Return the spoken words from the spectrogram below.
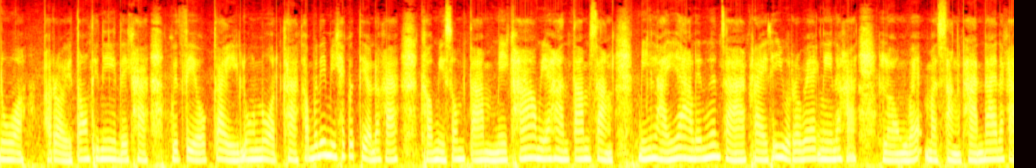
นัวอร่อยต้องที่นี่เลยค่ะ ก๋วยเตี๋ยวไก่ลุงหนวดค่ะ เขาไม่ได้มีแค่ก๋วยเตี๋ยวนะคะ เขามีส้มตำมีข้าวมีอาหารตามสั่ง มีหลายอย่างเลยเพื่อนจ๋าใครที่อยู่ระแวกนี้นะคะ ลองแวะมาสั่งทานได้นะคะ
